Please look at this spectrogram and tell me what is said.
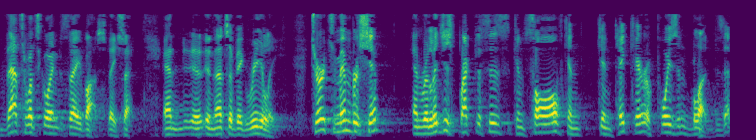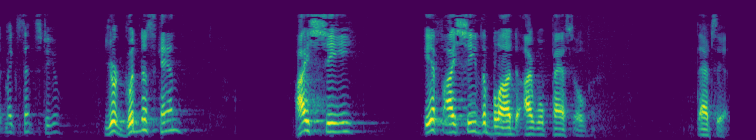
That's what's going to save us, they say. And, uh, and that's a big really. Church membership and religious practices can solve, can, can take care of poisoned blood. Does that make sense to you? Your goodness can? I see, if I see the blood, I will pass over. That's it.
